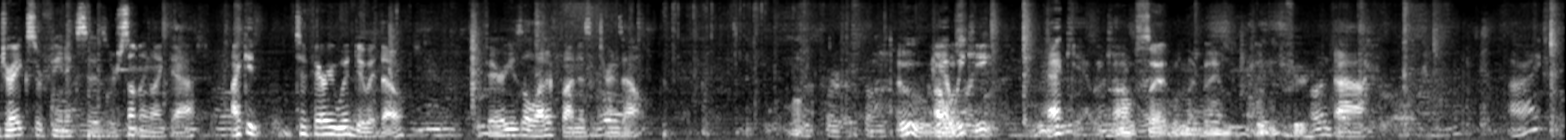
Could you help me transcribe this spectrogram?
Drakes or Phoenixes or something like that. I could. Teferi would do it though. Teferi is a lot of fun as it turns out. Ooh, yeah, was- we keep. Heck yeah, we keep. I was sad when they banned Little Fury. Ah. Alright.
